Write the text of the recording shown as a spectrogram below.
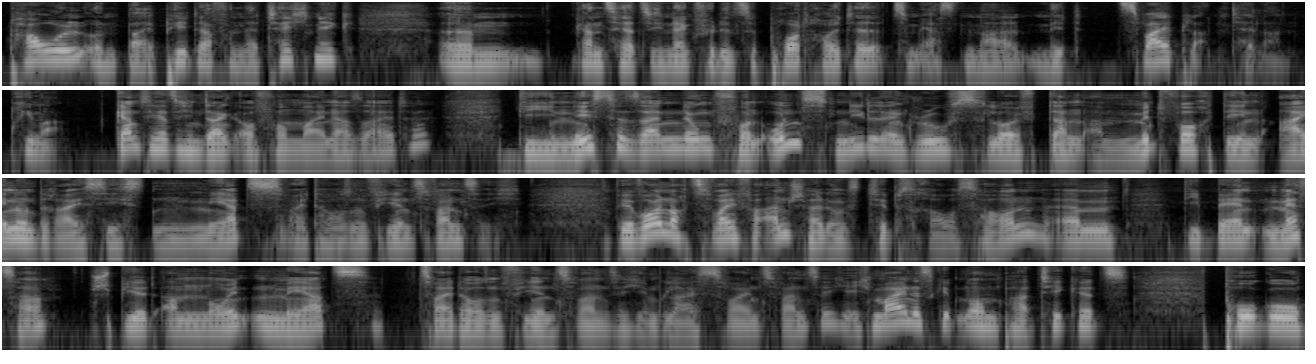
Paul und bei Peter von der Technik. Ähm, ganz herzlichen Dank für den Support heute zum ersten Mal mit zwei Plattentellern. Prima. Ganz herzlichen Dank auch von meiner Seite. Die nächste Sendung von uns, Needle and Grooves, läuft dann am Mittwoch, den 31. März 2024. Wir wollen noch zwei Veranstaltungstipps raushauen. Ähm, die Band Messer spielt am 9. März 2024 im Gleis 22. Ich meine, es gibt noch ein paar Tickets. Pogo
